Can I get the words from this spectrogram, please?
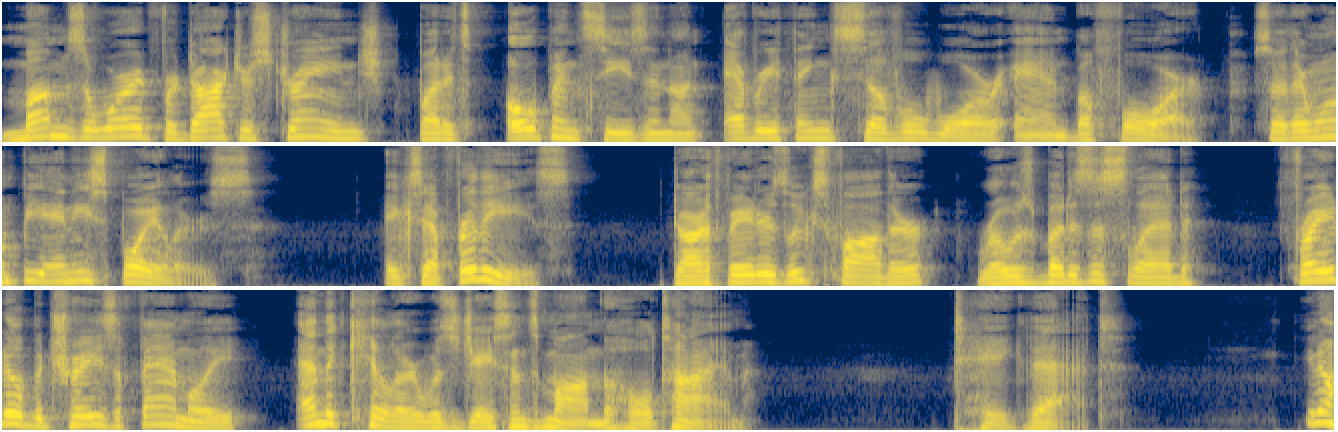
Mum's a word for Doctor Strange, but it's open season on everything Civil War and before. So there won't be any spoilers except for these Darth Vader's Luke's father, Rosebud is a sled, Fredo betrays a family, and the killer was Jason's mom the whole time. Take that. You know,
